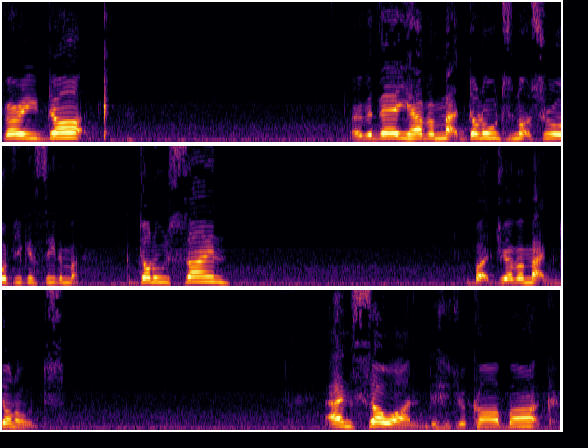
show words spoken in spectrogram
Very dark. Over there you have a McDonald's. Not sure if you can see the McDonald's sign. But you have a McDonald's. And so on. This is your car park.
